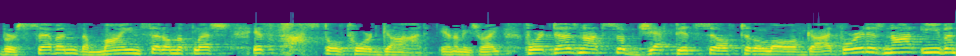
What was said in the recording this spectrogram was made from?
verse 7, the mindset on the flesh is hostile toward God. Enemies, right? For it does not subject itself to the law of God, for it is not even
